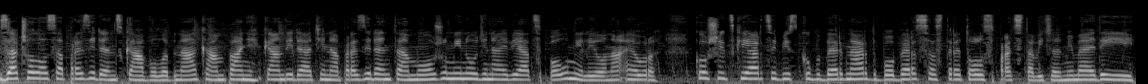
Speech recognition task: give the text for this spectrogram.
Začala sa prezidentská volebná kampaň. Kandidáti na prezidenta môžu minúť najviac pol milióna eur. Košický arcibiskup Bernard Bober sa stretol s predstaviteľmi médií.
